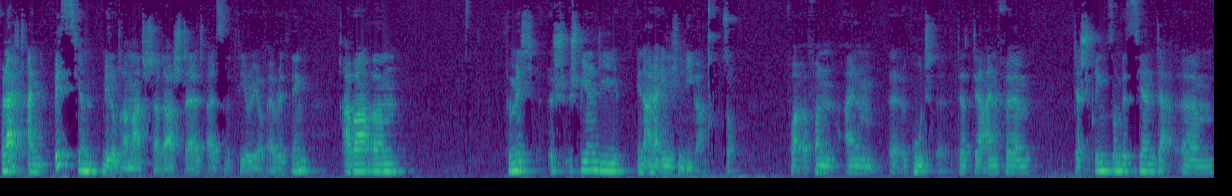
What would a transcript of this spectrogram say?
vielleicht ein bisschen melodramatischer darstellt als The Theory of Everything, aber ähm, für mich spielen die in einer ähnlichen Liga. So. Von, von einem, äh, gut, äh, der, der eine Film, der springt so ein bisschen, der, ähm,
